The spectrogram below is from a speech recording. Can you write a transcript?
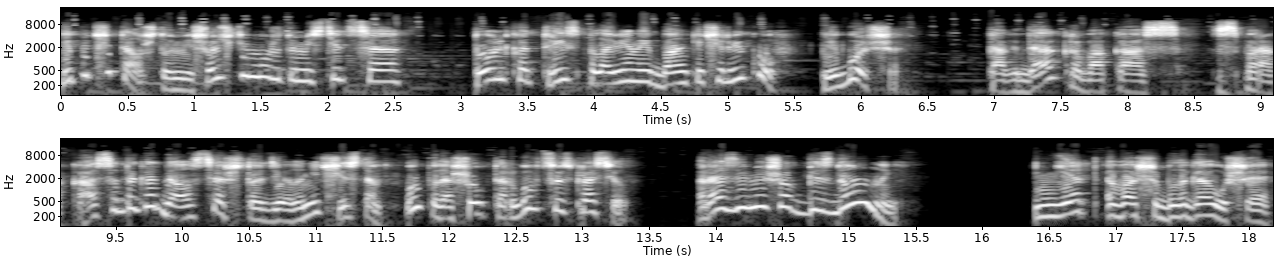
И подсчитал, что в мешочке может уместиться только три с половиной банки червяков, не больше. Тогда Кровокас с баракаса догадался, что дело нечисто. Он подошел к торговцу и спросил, «Разве мешок бездонный?» «Нет, ваше благоушие»,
